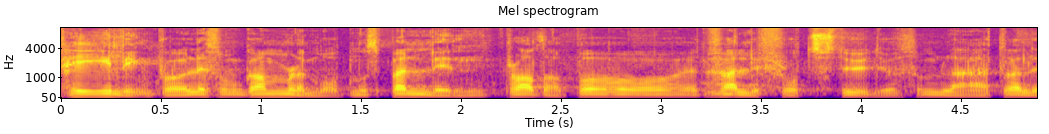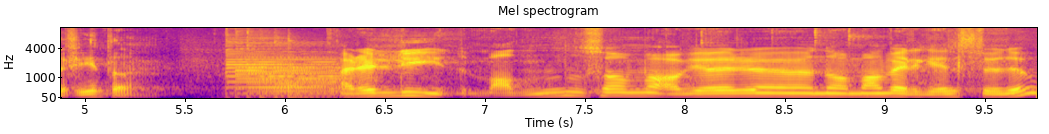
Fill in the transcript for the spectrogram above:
peiling på liksom gamlemåten å spille inn plater på. Og et veldig flott studio som lät veldig fint. da. Er det lydmannen som avgjør eh, når man velger studio?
